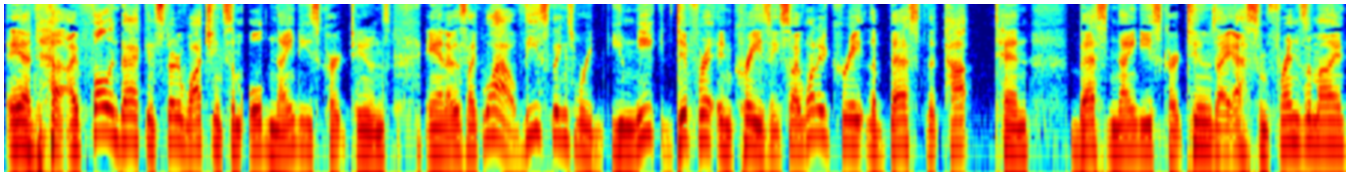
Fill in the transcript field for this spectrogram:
And uh, I've fallen back and started watching some old 90s cartoons. And I was like, wow, these things were unique, different, and crazy. So I wanted to create the best, the top 10 best 90s cartoons. I asked some friends of mine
